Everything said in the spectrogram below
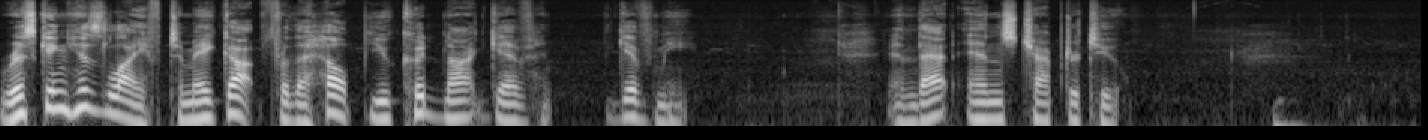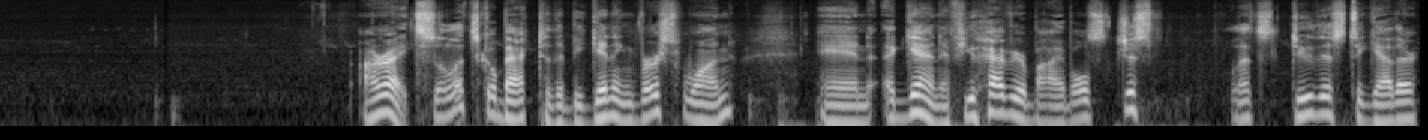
risking his life to make up for the help you could not give give me. And that ends chapter 2. All right, so let's go back to the beginning, verse 1. And again, if you have your Bibles, just let's do this together.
